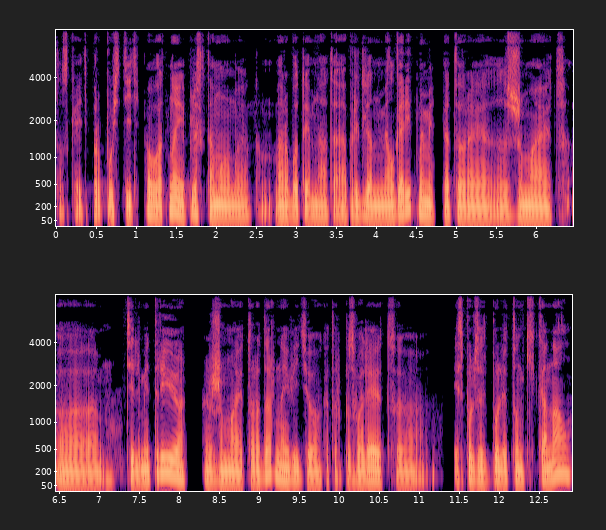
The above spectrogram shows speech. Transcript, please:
так сказать, пропустить запустить. Вот. Ну и плюс к тому мы там, работаем над определенными алгоритмами, которые сжимают э, телеметрию, сжимают радарное видео, которые позволяют э, использовать более тонкий канал,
